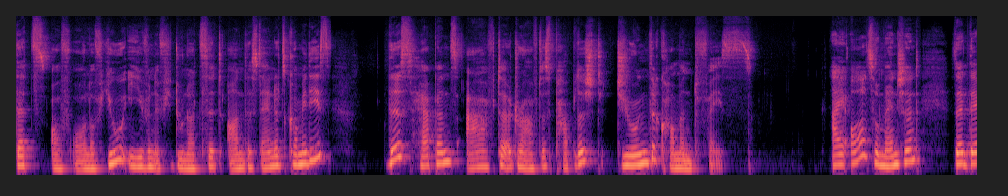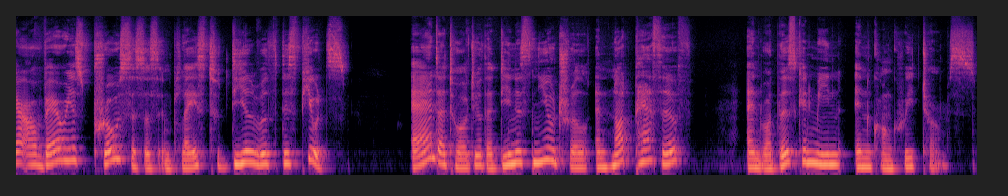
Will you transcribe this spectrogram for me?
that's of all of you, even if you do not sit on the standards committees. This happens after a draft is published during the comment phase. I also mentioned that there are various processes in place to deal with disputes. And I told you that DIN is neutral and not passive, and what this can mean in concrete terms.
